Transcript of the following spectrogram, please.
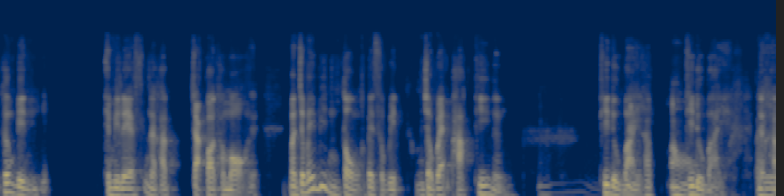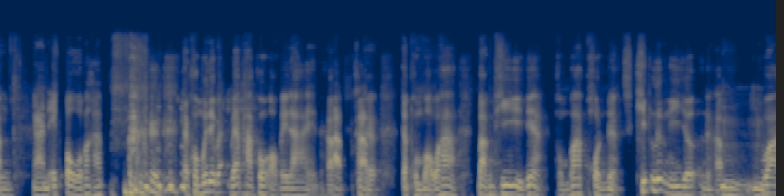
เครื่องบินเอมิเรสนะครับ จากกทมเนี่ยมันจะไม่บินตรงเข้าไปสวิตผมจะแวะพักที่หนึ่งที่ดูไบไหนครับอ๋อที่ดูไบ ไปนะครับงานเอ็กโปป่ะครับ แต่คงไม่ได้แวะแวะพักคงออกไม่ได้นะครับครับครับเออแต่ผมบอกว่าบางทีเนี่ยผมว่าคนเนี่ยคิดเรื่องนี้เยอะนะครับอืมอืมว่า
